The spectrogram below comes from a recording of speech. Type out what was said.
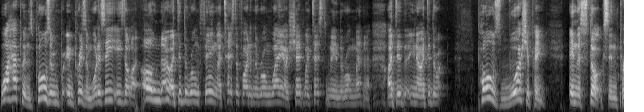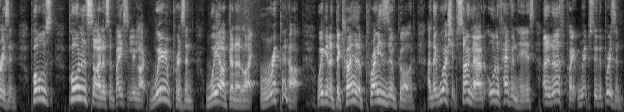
What happens? Paul's in, prison. What is he? He's not like, oh no, I did the wrong thing. I testified in the wrong way. I shared my testimony in the wrong manner. I did, you know, I did the. Paul's worshipping in the stocks in prison. Paul's Paul and Silas are basically like, we're in prison. We are gonna like rip it up. We're gonna declare the praises of God. And they worship so loud, all of heaven hears, and an earthquake rips through the prison.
